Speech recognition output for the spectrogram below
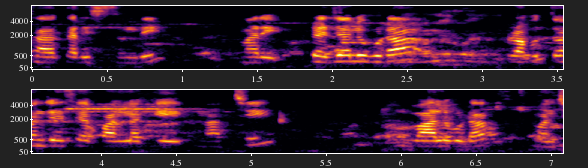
సహకరిస్తుంది. మరి ప్రజలు కూడా ప్రభుత్వం చేసే పనులకి నచ్చి వాళ్ళు కూడా మంచి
